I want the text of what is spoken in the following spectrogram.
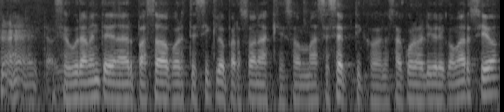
Seguramente deben haber pasado por este ciclo personas que son más escépticos de los acuerdos de libre comercio,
